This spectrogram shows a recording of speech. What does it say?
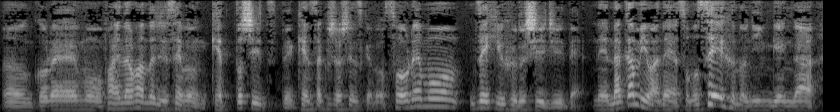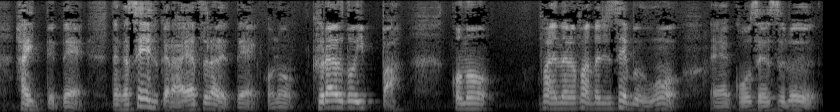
うん、これもう、ファイナルファンタジー7、ケットシーツって検索してほしいんですけど、それもぜひフル CG で。ね、中身はね、その政府の人間が入ってて、なんか政府から操られて、このクラウド一派、このファイナルファンタジー7を、え構成する、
